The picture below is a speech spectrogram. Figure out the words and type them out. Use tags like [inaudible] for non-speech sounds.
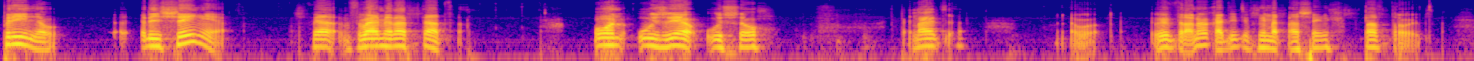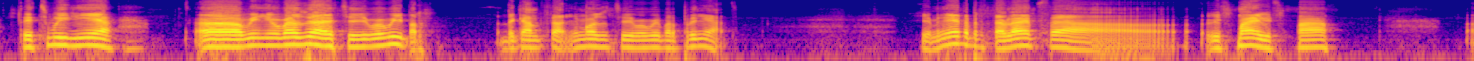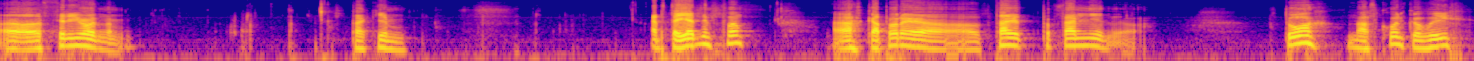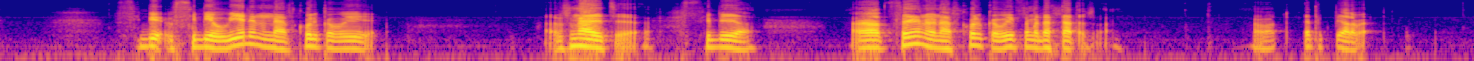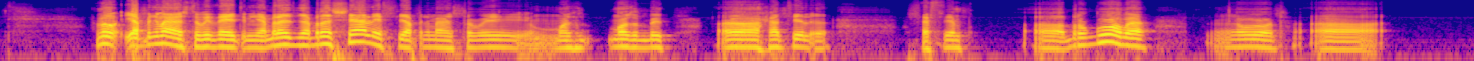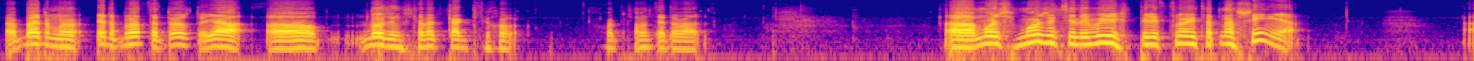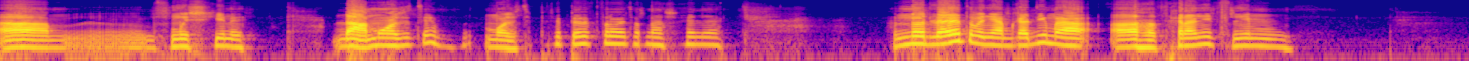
принял решение с вами расстаться он уже ушел. Понимаете? Вот. Вы все равно хотите с ним отношения построить. То есть вы не, э, вы не уважаете его выбор до конца, не можете его выбор принять. И мне это представляется весьма и весьма э, серьезным таким обстоятельства, а, которые а, ставят под сомнение то, насколько вы в себе, в себе уверены, насколько вы знаете себе э, цену, насколько вы самодостаточны. Вот, это первое. Ну, я понимаю, что вы за этим не, обра не обращались, я понимаю, что вы, может, может быть, э, хотели совсем э, другого, вот, э, поэтому это просто то, что я э, должен сказать как психолог, вот, потому что это важно. А, мож, можете ли вы перестроить отношения а, с мужчиной? Да, можете, можете перестроить отношения. Но для этого необходимо а, сохранить с ним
